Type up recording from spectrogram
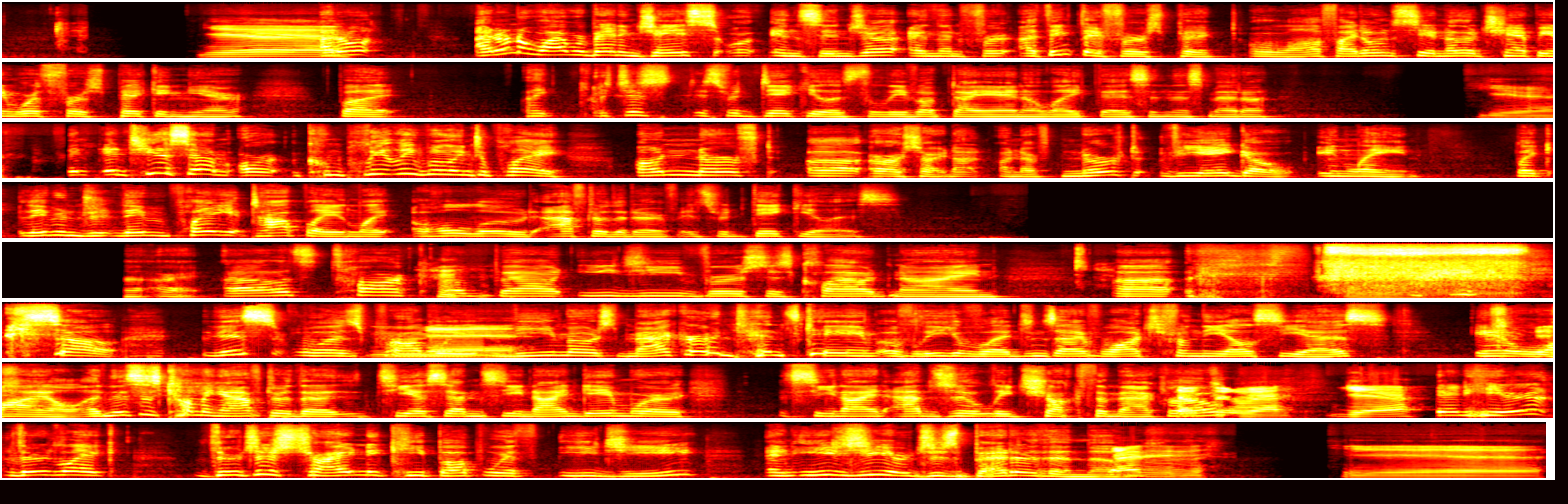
Yeah. I don't I don't know why we're banning Jace or- and Syndra, and then for I think they first picked Olaf. I don't see another champion worth first picking here, but like it's just it's ridiculous to leave up Diana like this in this meta. Yeah. And, and TSM are completely willing to play unnerfed, uh, or sorry, not unnerfed, nerfed Viego in lane. Like they've been they've been playing it top lane like a whole load after the nerf. It's ridiculous. Uh, all right, uh, let's talk about EG versus Cloud Nine. Uh, so this was probably Meh. the most macro intense game of League of Legends I've watched from the LCS in a while, and this is coming after the TSM C9 game where C9 absolutely chucked the macro. Yeah. And here they're like they're just trying to keep up with EG, and EG are just better than them. Yeah.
